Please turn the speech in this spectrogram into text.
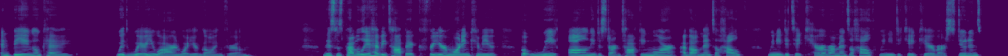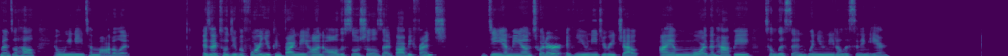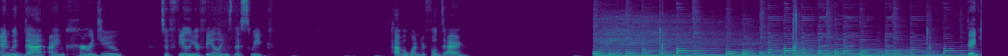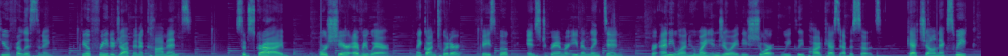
and being okay with where you are and what you're going through. This was probably a heavy topic for your morning commute, but we all need to start talking more about mental health. We need to take care of our mental health. We need to take care of our students' mental health, and we need to model it. As I've told you before, you can find me on all the socials at Bobbie French. DM me on Twitter if you need to reach out. I am more than happy to listen when you need a listening ear. And with that, I encourage you to feel your feelings this week. Have a wonderful day. Thank you for listening. Feel free to drop in a comment subscribe, or share everywhere, like on Twitter, Facebook, Instagram, or even LinkedIn, for anyone who might enjoy these short weekly podcast episodes. Catch y'all next week.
